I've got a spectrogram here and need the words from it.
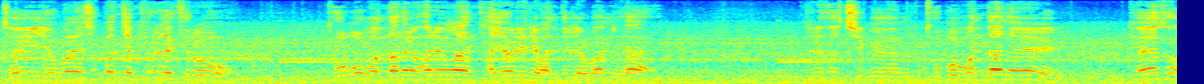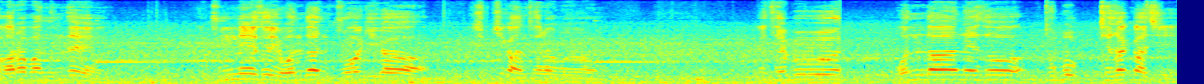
저희 이번에 첫 번째 프로젝트로 도복 원단을 활용한 다이어리를 만들려고 합니다. 그래서 지금 도복 원단을 계속 알아봤는데 국내에서 이 원단 구하기가 쉽지가 않더라고요. 대부분 원단에서 도복 제작까지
